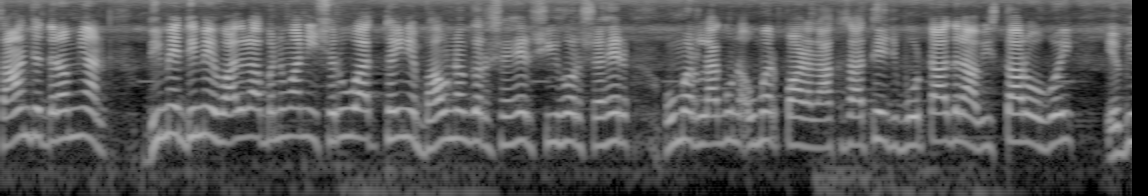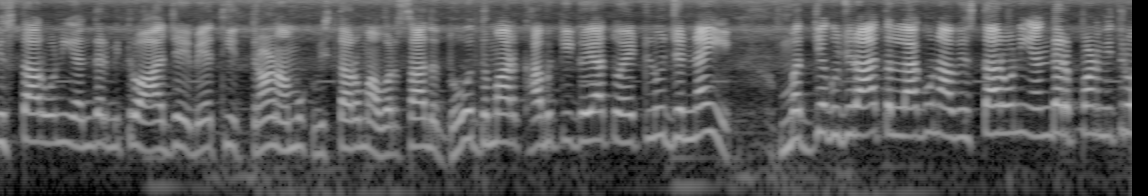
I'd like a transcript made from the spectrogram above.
સાંજ દરમિયાન ધીમે ધીમે વાદળા બનવાની શરૂઆત થઈને ભાવનગર શહેર, શિહોર શહેર, ઉમર લાગુના ઉમરપાડા સાથે જ બોટાદના વિસ્તારો હોય એ વિસ્તારોની અંદર મિત્રો આજે બેથી ત્રણ અમુક વિસ્તારોમાં વરસાદ ધોધમાર ખાબકી ગયા. તો એટલું જ નહીં, મધ્ય ગુજરાત લાગુના વિસ્તારોની અંદર પણ મિત્રો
